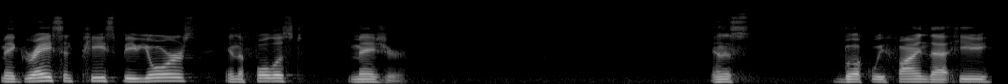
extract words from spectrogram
May grace and peace be yours in the fullest measure. In this book, we find that he,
